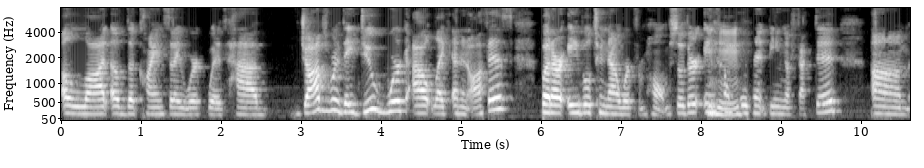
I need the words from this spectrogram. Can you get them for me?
a lot of the clients that I work with have jobs where they do work out like in an office but are able to now work from home so their income mm-hmm. isn't being affected um,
